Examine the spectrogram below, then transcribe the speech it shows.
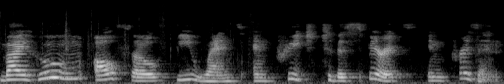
By whom also he went and preached to the spirits in prison,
